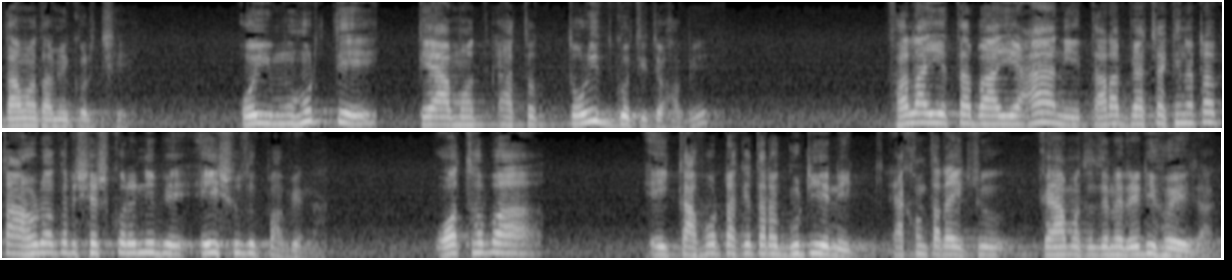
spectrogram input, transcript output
দামাদামি করছে। ওই মুহূর্তে কেয়ামত এত তড়িৎ গতিতে হবে। ফালাইয়েতা বা আনি তারা বেচা কিনাটা তাড়াহুড়া করে শেষ করে নিবে, এই সুযোগ পাবে না। অথবা এই কাপড়টাকে তারা গুটিয়ে নিক। এখন তারা একটু কেয়ামতের জন্য রেডি হয়ে যাক।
